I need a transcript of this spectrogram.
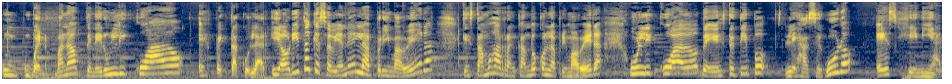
un, bueno, van a obtener un licuado espectacular. Y ahorita que se viene la primavera, que estamos arrancando con la primavera, un licuado de este tipo, les aseguro, es genial.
